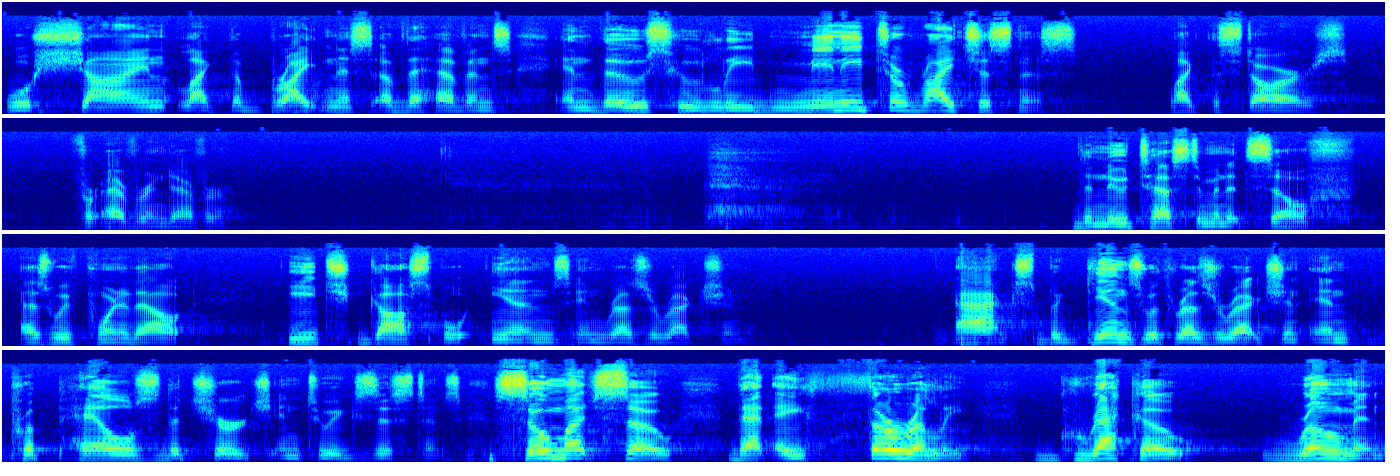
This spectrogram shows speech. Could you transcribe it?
will shine like the brightness of the heavens, and those who lead many to righteousness like the stars forever and ever. The New Testament itself, as we've pointed out, each gospel ends in resurrection. Acts begins with resurrection and propels the church into existence. So much so that a thoroughly Greco Roman,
